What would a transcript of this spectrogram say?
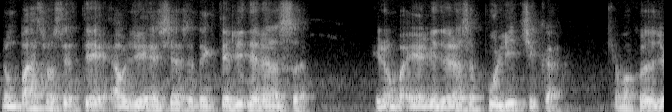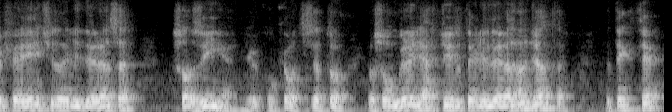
não basta você ter audiência, você tem que ter liderança. E não, é liderança política, que é uma coisa diferente da liderança sozinha, de qualquer outro setor. Eu sou um grande artista, tenho liderança, não adianta. Você tem que ter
